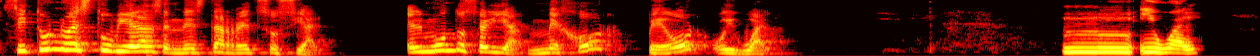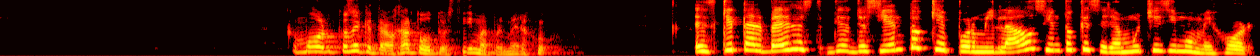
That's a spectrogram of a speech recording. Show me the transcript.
Si tú no estuvieras en esta red social, ¿el mundo sería mejor, peor o igual? Mm, igual. Como, entonces hay que trabajar tu autoestima primero. Es que tal vez, yo, siento que por mi lado, siento que sería muchísimo mejor,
